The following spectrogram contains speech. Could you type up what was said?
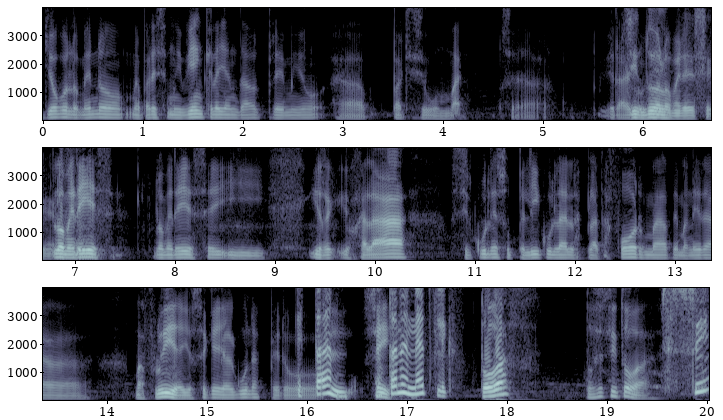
yo por lo menos me parece muy bien que le hayan dado el premio a Patricio Guzmán. O sea, sin duda lo merece. Lo merece, lo merece y, y, ojalá circulen sus películas en las plataformas de manera más fluida. Yo sé que hay algunas, pero... Están, están en Netflix. ¿Todas? No sé si todas. Sí,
